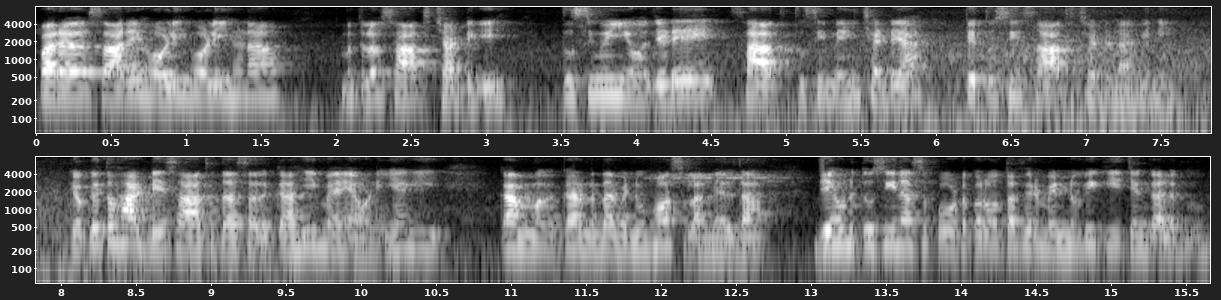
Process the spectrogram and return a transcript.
ਪਰ ਸਾਰੇ ਹੌਲੀ-ਹੌਲੀ ਹਨਾ, ਮਤਲਬ ਸਾਥ ਛੱਡ ਗਏ। ਤੁਸੀਂ ਹੀ ਹੋ ਜਿਹੜੇ ਸਾਥ ਤੁਸੀਂ ਨਹੀਂ ਛੱਡਿਆ ਤੇ ਤੁਸੀਂ ਸਾਥ ਛੱਡਣਾ ਵੀ ਨਹੀਂ। ਕਿਉਂਕਿ ਤੁਹਾਡੇ ਸਾਥ ਦਾ ਸਦਕਾ ਹੀ ਮੈਂ ਆਉਣੀ ਹੈਗੀ। ਕੰਮ ਕਰਨ ਦਾ ਮੈਨੂੰ ਹੌਸਲਾ ਮਿਲਦਾ। ਜੇ ਹੁਣ ਤੁਸੀਂ ਨਾ ਸਪੋਰਟ ਕਰੋ ਤਾਂ ਫਿਰ ਮੈਨੂੰ ਵੀ ਕੀ ਚੰਗਾ ਲੱਗੂ?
